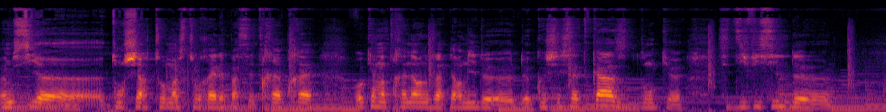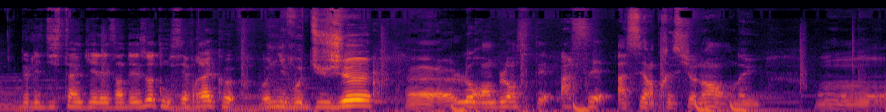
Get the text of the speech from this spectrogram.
même si euh, ton cher Thomas Tourel est passé très près, aucun entraîneur nous a permis de, cocher cette case. Donc, euh, c'est difficile de de les distinguer les uns des autres, mais c'est vrai qu'au niveau du jeu, euh, Laurent Blanc c'était assez assez impressionnant. On a eu, on,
